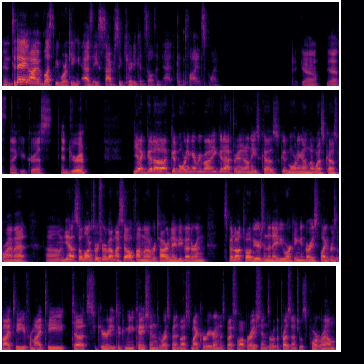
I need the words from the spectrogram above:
And today, I am blessed to be working as a cybersecurity consultant at Compliance Point. There you go. Yes, thank you, Chris. And Drew. Yeah, good uh good morning everybody. Good afternoon on the East Coast. Good morning on the West Coast where I'm at. Um, yeah, so long story short about myself, I'm a retired Navy veteran. Spent about 12 years in the Navy working in various flavors of IT, from IT to security to communications, where I spent most of my career in the special operations or the presidential support realm.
